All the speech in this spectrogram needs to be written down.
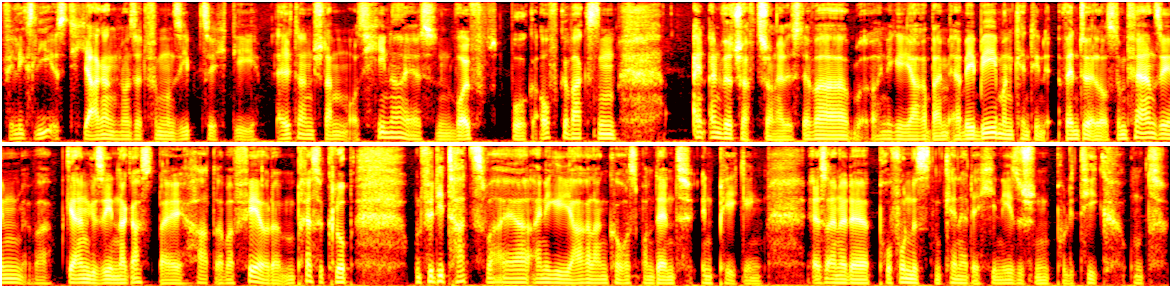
Felix Lee ist Jahrgang 1975. Die Eltern stammen aus China. Er ist in Wolfsburg aufgewachsen. Ein, ein Wirtschaftsjournalist. Er war einige Jahre beim RBB. Man kennt ihn eventuell aus dem Fernsehen. Er war gern gesehener Gast bei Hart aber fair oder im Presseclub. Und für die Taz war er einige Jahre lang Korrespondent in Peking. Er ist einer der profundesten Kenner der chinesischen Politik und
